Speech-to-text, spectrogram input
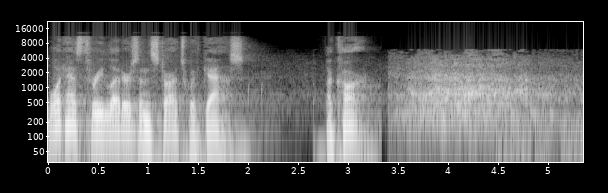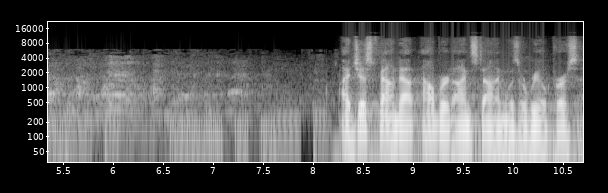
What has three letters and starts with gas? A car. I just found out Albert Einstein was a real person.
